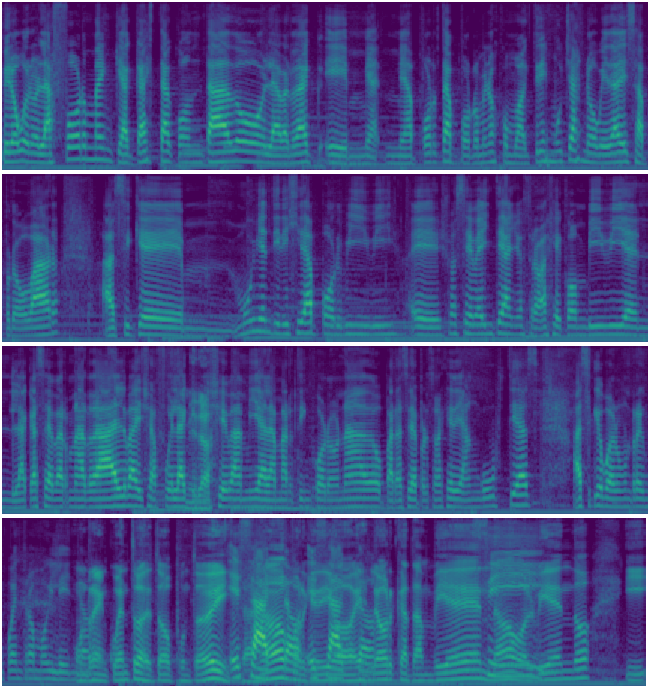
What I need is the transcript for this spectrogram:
Pero bueno, la forma en que acá está contado, la verdad, me, me aporta por lo menos como actriz muchas novedades a probar. Así que mm, muy bien dirigida por Vivi. Eh, yo hace 20 años trabajé con Vivi en la casa de Bernarda Alba. Ella fue la que me lleva a mí a la Martín Coronado para hacer el personaje de Angustias. Así que bueno, un reencuentro muy lindo. Un reencuentro de todo punto de vista, exacto, Porque digo, es Lorca también, ¿no? Volviendo. Y,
